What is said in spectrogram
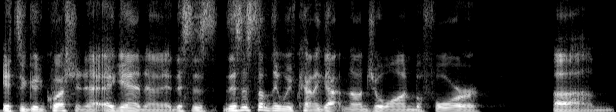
It's a good question. Again, uh, this is this is something we've kind of gotten on Juwan before um,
